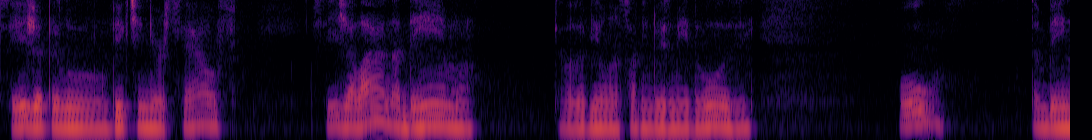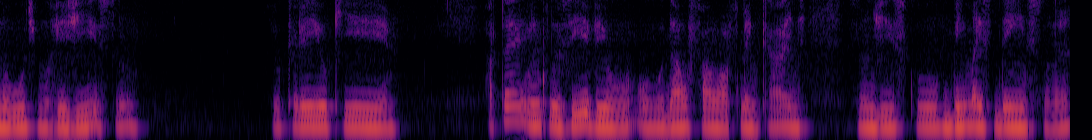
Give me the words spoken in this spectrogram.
seja pelo Victim Yourself, seja lá na demo que elas haviam lançado em 2012, ou também no último registro. Eu creio que até inclusive o, o Downfall of Mankind é um disco bem mais denso, né?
